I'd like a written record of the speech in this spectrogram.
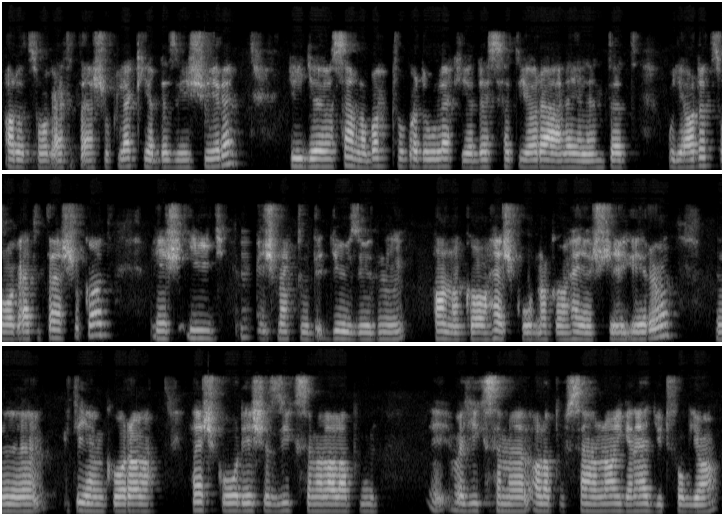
adatszolgáltatások lekérdezésére, így a számla befogadó lekérdezheti a rá lejelentett ugye, adatszolgáltatásokat, és így is meg tud győződni annak a hash kódnak a helyességéről, Itt ilyenkor a hashcode és az XML alapú vagy XML alapú számla igen együtt fogja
